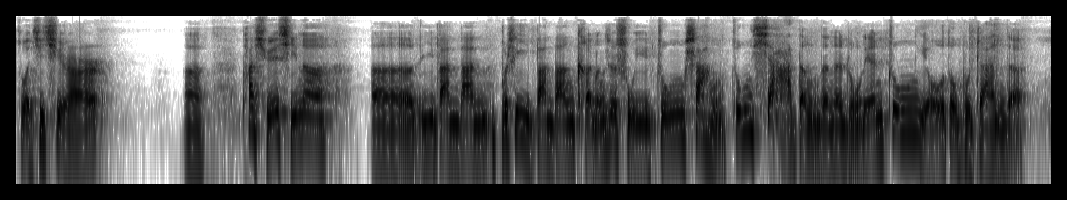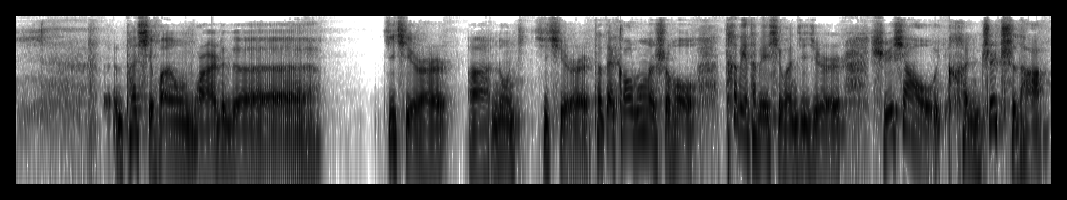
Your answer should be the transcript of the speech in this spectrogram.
做机器人儿，啊，他学习呢。呃，一般般，不是一般般，可能是属于中上、中下等的那种，连中游都不沾的。他喜欢玩这个机器人啊，弄机器人他在高中的时候特别特别喜欢机器人学校很支持他，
